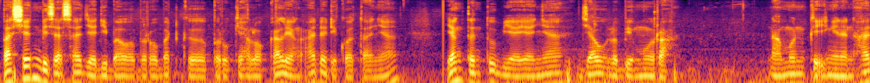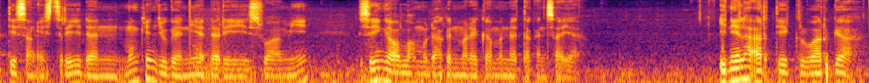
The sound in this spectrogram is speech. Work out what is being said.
Pasien bisa saja dibawa berobat ke perukiah lokal yang ada di kotanya, yang tentu biayanya jauh lebih murah. Namun keinginan hati sang istri dan mungkin juga niat dari suami, sehingga Allah mudahkan mereka mendatangkan saya. Inilah arti keluarga.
